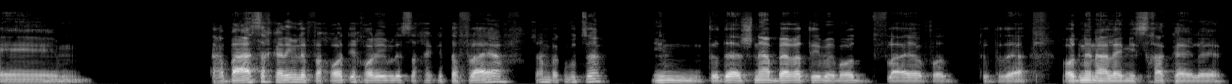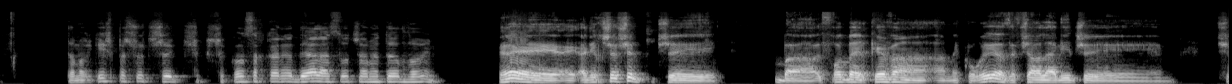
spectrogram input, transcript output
אמ, ארבעה שחקנים לפחות יכולים לשחק את הפלייאף שם בקבוצה? אם, אתה יודע, שני הברטים הם עוד פלייאף, עוד, אתה יודע, עוד מנהלי משחק כאלה. אתה מרגיש פשוט ש, ש, שכל שחקן יודע לעשות שם יותר דברים. תראה, אני חושב ש... ש... ב, לפחות בהרכב המקורי, אז אפשר להגיד ש, ש,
